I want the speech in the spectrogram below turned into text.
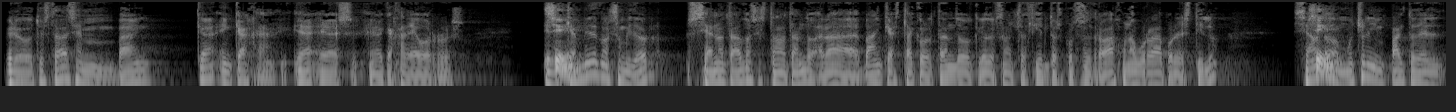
Pero tú estabas en banca, en caja, eras en la caja de ahorros. ¿El sí. cambio de consumidor se ha notado, se está notando? Ahora banca está cortando, creo que son 800 puestos de trabajo, una burrada por el estilo. ¿Se ha notado sí. mucho el impacto del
